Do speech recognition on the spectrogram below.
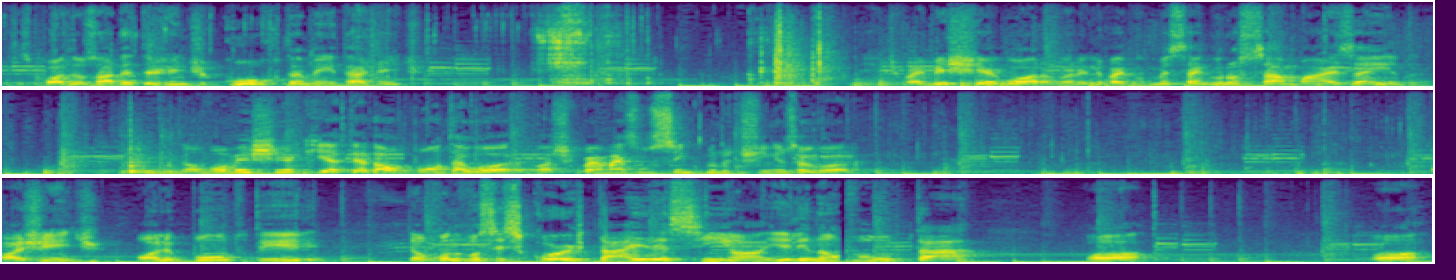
Vocês podem usar detergente de coco também, tá, gente? A gente vai mexer agora. Agora ele vai começar a engrossar mais ainda. Então vou mexer aqui, até dar o ponto agora. Acho que vai mais uns 5 minutinhos agora. Ó, gente, olha o ponto dele. Então quando vocês cortar ele assim, ó, e ele não voltar, ó, Ó.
